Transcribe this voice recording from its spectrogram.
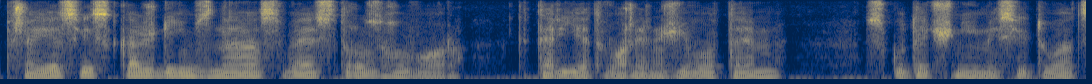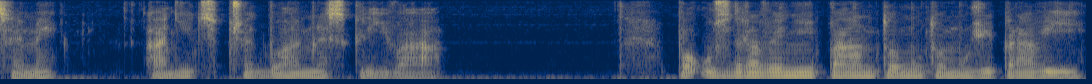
Přeje si s každým z nás vést rozhovor, který je tvořen životem, skutečnými situacemi a nic před Bohem neskrývá. Po uzdravení pán tomuto muži praví,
